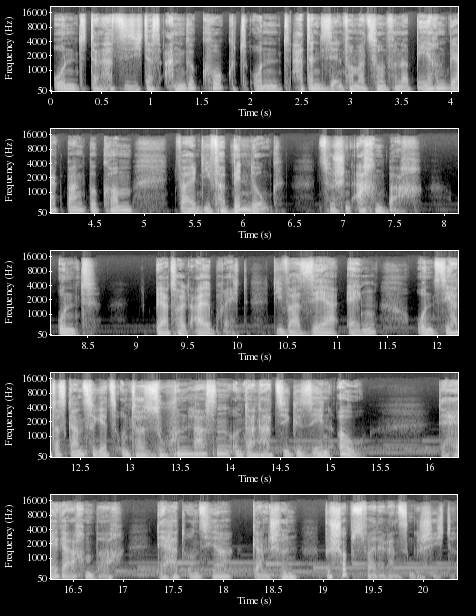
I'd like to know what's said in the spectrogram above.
Und dann hat sie sich das angeguckt und hat dann diese Information von der Bärenbergbank bekommen, weil die Verbindung zwischen Achenbach und Berthold Albrecht, die war sehr eng und sie hat das Ganze jetzt untersuchen lassen und dann hat sie gesehen, oh, der Helge Achenbach, der hat uns ja ganz schön beschubst bei der ganzen Geschichte.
